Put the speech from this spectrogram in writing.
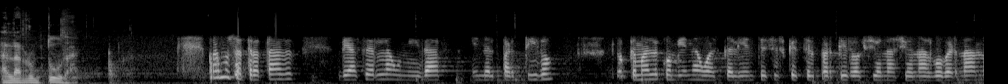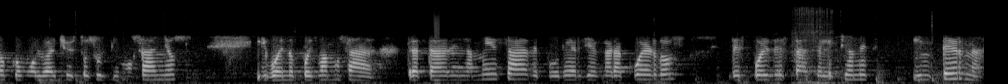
a la ruptura. Vamos a tratar de hacer la unidad en el partido lo que más le conviene a Aguascalientes es que esté el Partido Acción Nacional gobernando como lo ha hecho estos últimos años. Y bueno, pues vamos a tratar en la mesa de poder llegar a acuerdos después de estas elecciones internas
